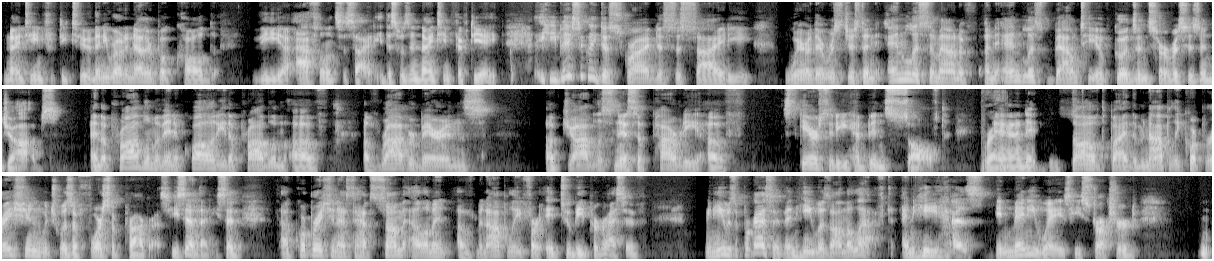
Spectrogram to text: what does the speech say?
1952. Then he wrote another book called The uh, Affluent Society. This was in 1958. He basically described a society where there was just an endless amount of an endless bounty of goods and services and jobs. And the problem of inequality, the problem of of robber barons, of joblessness, of poverty, of scarcity had been solved. Right. And it had been solved by the monopoly corporation, which was a force of progress. He said that. He said a corporation has to have some element of monopoly for it to be progressive. And he was a progressive and he was on the left. And he has, in many ways, he structured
